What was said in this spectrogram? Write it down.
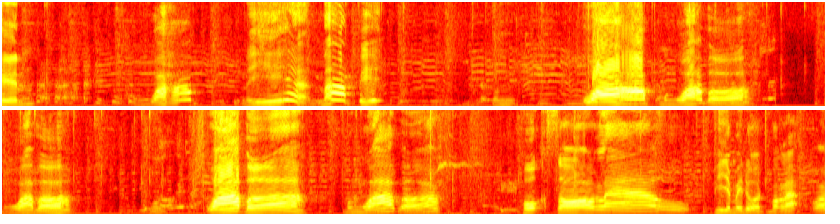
เห็น วาร์ปไอ้เหี้ยหน้าปิมึงวาร์ปมึงวาร์ปเหรอมึงวาร์ปเหรอมึงวาร์ปเหรอมึงวาร์ปเหรอหกสองแล้ว พี่จะไม่โดดบอกแล้วว่า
